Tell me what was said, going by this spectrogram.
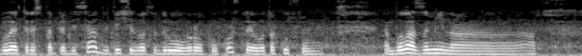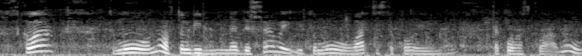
GLE 350 2022 року коштує отаку суму. Була заміна скла, тому ну, автомобіль не дешевий і тому вартість такої, такого скла. Ну,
